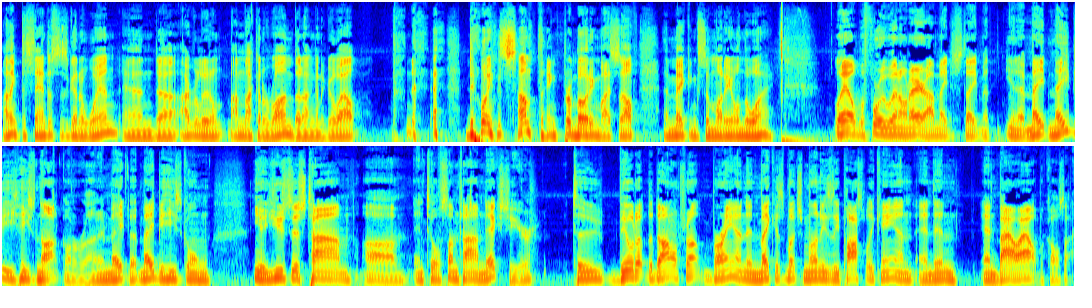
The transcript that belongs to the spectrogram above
I think DeSantis is going to win, and uh, I really don't. I'm not going to run, but I'm going to go out doing something, promoting myself, and making some money on the way. Well, before we went on air, I made a statement. You know, may, maybe he's not going to run, and may, but maybe he's going, you know, use this time um, until sometime next year to build up the Donald Trump brand and make as much money as he possibly can, and then and bow out because I,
